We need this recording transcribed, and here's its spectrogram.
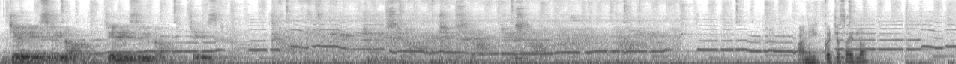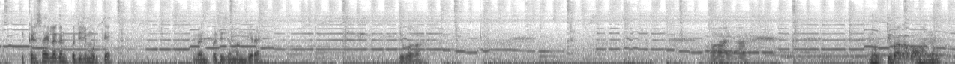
जय श्रीराम जय श्रीराम जय श्रीराम। आणि इकडच्या साईडला इकडच्या साईडला गणपतीची मूर्ती आहे. गणपतीचं मंदिर आहे. हे बघा. हा यार. मूर्ती बघा भावानो.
